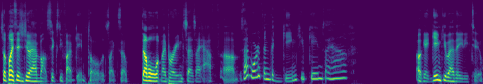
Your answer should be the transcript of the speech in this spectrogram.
So PlayStation 2, I have about 65 games total. Looks like so double what my brain says I have. Um, is that more than the GameCube games I have? Okay, GameCube I have 82.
